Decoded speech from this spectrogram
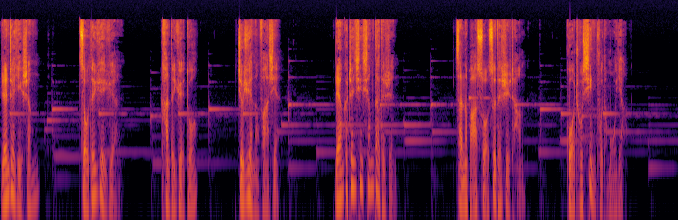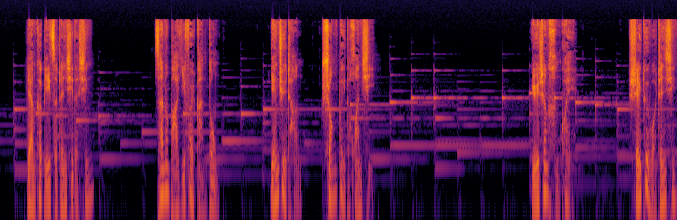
人这一生，走得越远，看得越多，就越能发现。两个真心相待的人，才能把琐碎的日常过出幸福的模样。两颗彼此珍惜的心，才能把一份感动凝聚成双倍的欢喜。余生很贵，谁对我真心，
